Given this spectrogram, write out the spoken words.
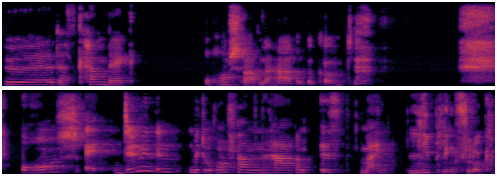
für das Comeback orangefarbene Haare bekommt. Orange, äh, Jimin mit orangefarbenen Haaren ist mein Lieblingslook.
